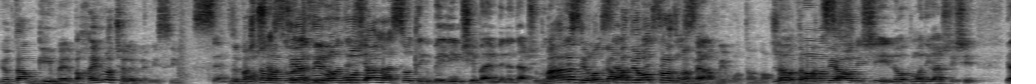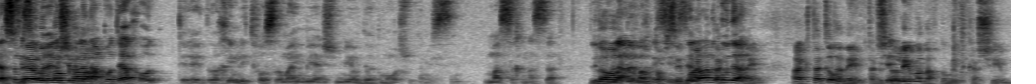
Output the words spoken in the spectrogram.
יותם ג', בחיים לא תשלם לי מיסים. זה מה שאתה מציע, זה ירמו אפשר אותנו. לעשות הגבלים שבהם בן אדם שפותח מה על הדירות? גם בדירות כל הזמן. מרמים אותנו. עכשיו לא, אתה מציע עוד... לא, כמו דירה שלישית. יעשו מיסים ברגע לא שבן. אדם פותח עוד... תראה, דרכים לתפוס רמאים יש, מי יודע כמו רשות המיסים. מס הכנסה. לא, אנחנו. תופסים לא רק את. הקטנים. רק את הקטנים, את הגדולים אנחנו מתקשים.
